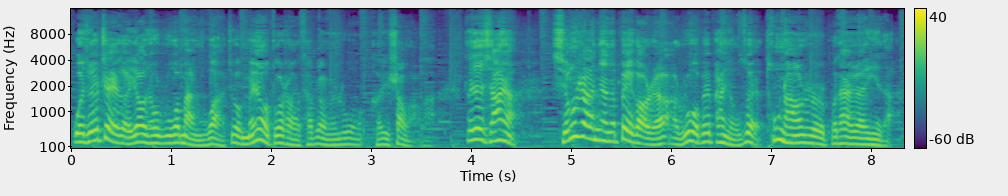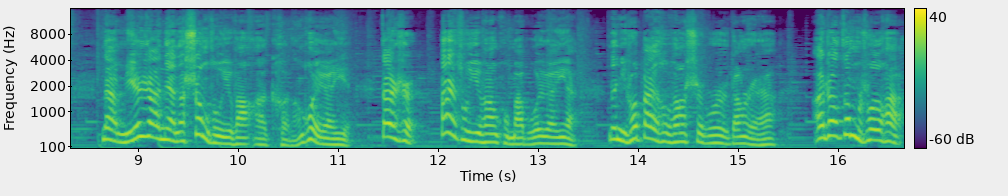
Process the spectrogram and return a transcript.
我觉得这个要求如果满足啊，就没有多少裁判文书可以上网了。大家想想，刑事案件的被告人啊，如果被判有罪，通常是不太愿意的。那民事案件的胜诉一方啊，可能会愿意，但是败诉一方恐怕不会愿意。那你说败诉方是不是当事人啊？按照这么说的话，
